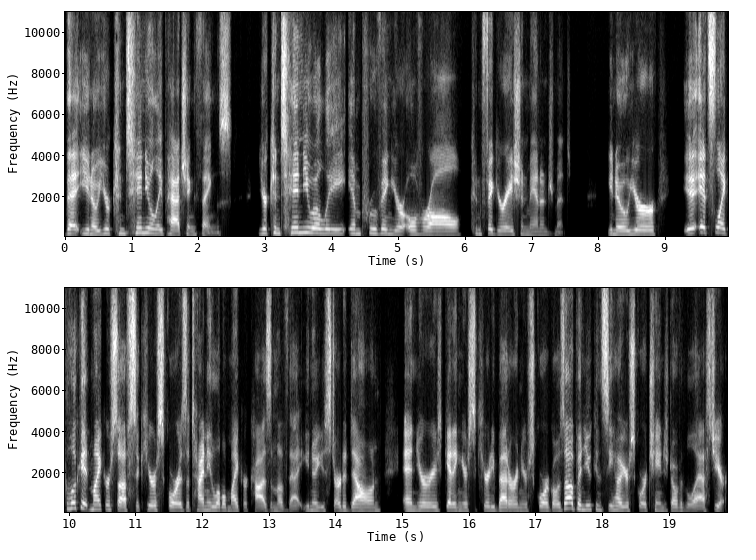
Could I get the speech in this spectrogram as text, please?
that you know you're continually patching things. You're continually improving your overall configuration management. You know, you're it's like look at Microsoft Secure Score as a tiny little microcosm of that. You know, you started down and you're getting your security better and your score goes up and you can see how your score changed over the last year.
